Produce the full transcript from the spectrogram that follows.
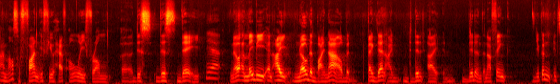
I'm also fine if you have only from uh, this this day, Yeah, you know, and maybe and I know that by now, but back then I did I didn't, and I think you can. It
